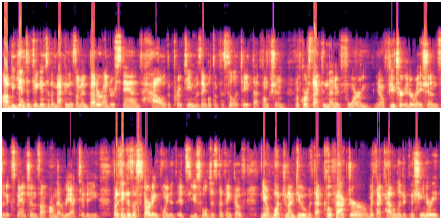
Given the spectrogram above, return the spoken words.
uh, begin to dig into the mechanism and better understand how the protein was able to facilitate that function. And of course, that can then inform, you know, future iterations and expansions on, on that reactivity. But I think as a starting point, it, it's useful just to think of, you know, what can I do with that cofactor or with that catalytic machinery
